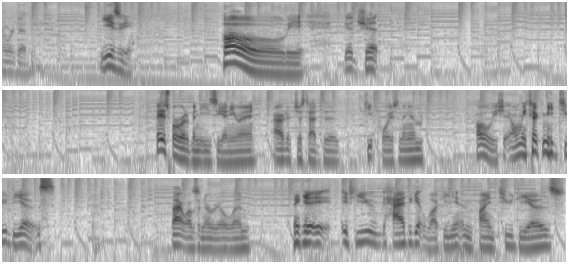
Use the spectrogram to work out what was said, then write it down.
And we're good. Easy. Holy, good shit. Phase 4 would have been easy anyway. I would have just had to keep poisoning him. Holy shit, it only took me two Dios. That wasn't a real win. I think it, if you had to get lucky and find two Dios,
